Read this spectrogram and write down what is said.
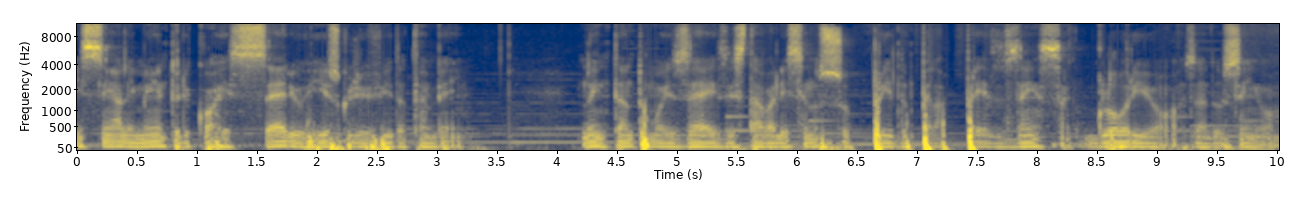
e sem alimento ele corre sério risco de vida também. No entanto, Moisés estava ali sendo suprido pela presença gloriosa do Senhor.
